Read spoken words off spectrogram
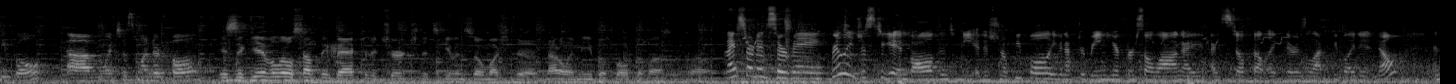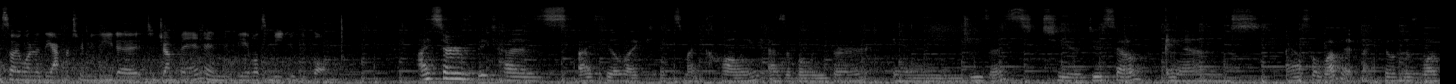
people, um, which is wonderful. Is to give a little something back to the church that's given so much to not only me, but both of us as well. And I started serving really just to get involved and to meet additional people. Even after being here for so long, I, I still felt like there was a lot of people I didn't know. And so I wanted the opportunity to, to jump in and be able to meet new people. I serve because I feel like it's my calling as a believer in Jesus to do so. And I also love it. I feel his love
